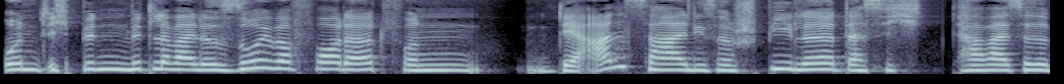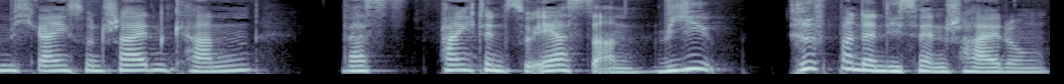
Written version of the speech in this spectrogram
Und ich bin mittlerweile so überfordert von der Anzahl dieser Spiele, dass ich teilweise mich gar nicht so entscheiden kann, was fange ich denn zuerst an? Wie trifft man denn diese Entscheidung?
